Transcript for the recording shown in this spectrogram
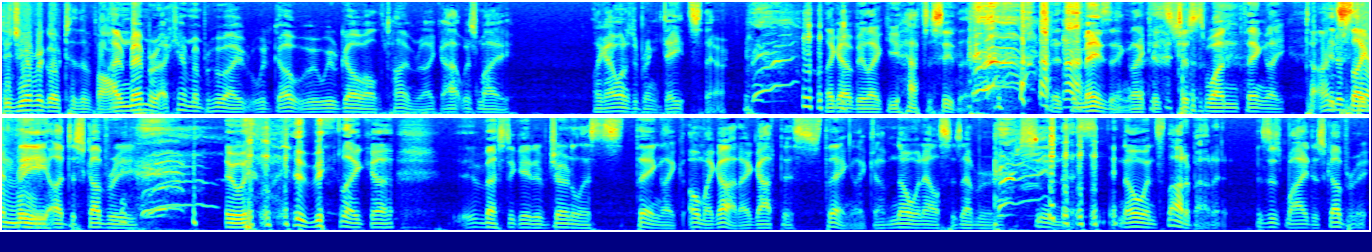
Did you ever go to the vault? I remember. I can't remember who I would go. We we would go all the time. Like that was my. Like I wanted to bring dates there. like I would be like, you have to see this. it's amazing. Like it's just one thing. Like to it's like understand the me. uh, discovery. it would it'd be like a investigative journalist's thing. Like, oh my god, I got this thing. Like um, no one else has ever seen this. no one's thought about it. This is my discovery.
